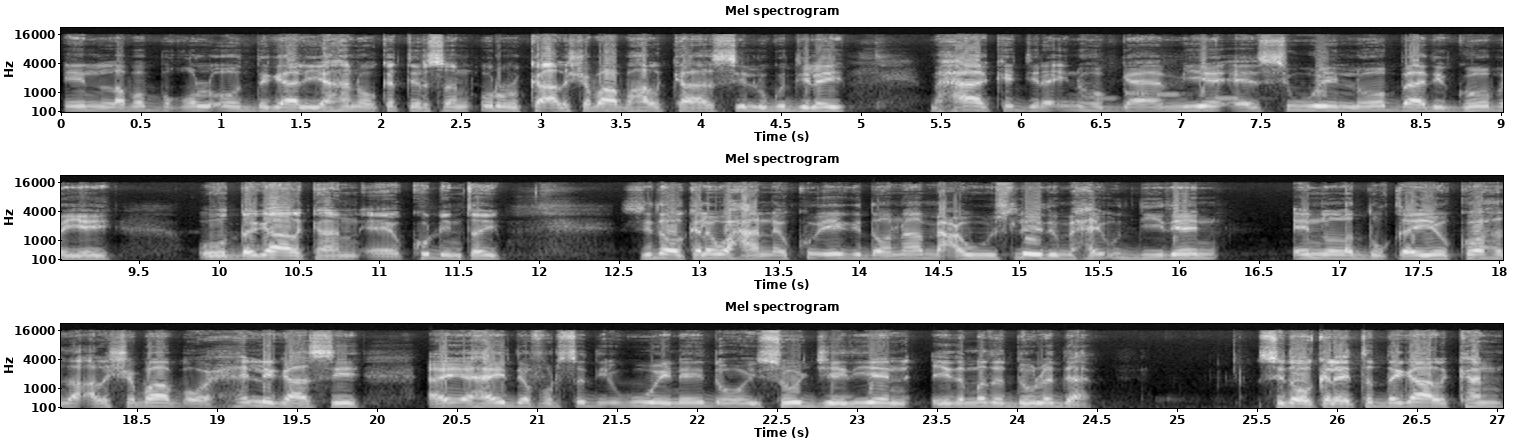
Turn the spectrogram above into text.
in laba boqol oo dagaalyahan oo ka tirsan ururka al-shabaab halkaasi lagu dilay. Maxaa ka jira in hogaamiye ee si weyn loo baadigoobayay uu dagaalkan ku dhintay? Sidoo kale waxaan ku eegi doonaa macawiisleydu maxay u diideen in la duqeeyo kooxda al-shabaab oo xilligaasi ay ahayd fursaddii ugu weyneyd oo ay soo jeediyeen ciidamada dowladda sidoo kaleeta dagaalkan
